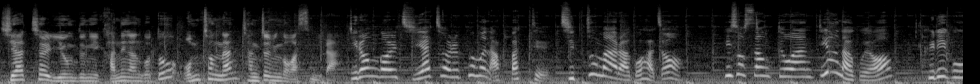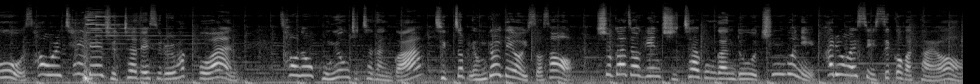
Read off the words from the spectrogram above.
지하철 이용 등이 가능한 것도 엄청난 장점인 것 같습니다. 이런 걸 지하철을 품은 아파트, 집투마라고 하죠. 희소성 또한 뛰어나고요. 그리고 서울 최대 주차 대수를 확보한 선호 공용 주차장과 직접 연결되어 있어서 추가적인 주차 공간도 충분히 활용할 수 있을 것 같아요.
